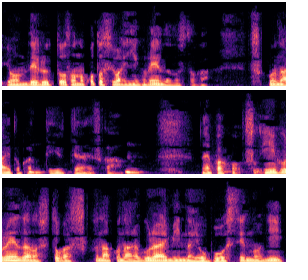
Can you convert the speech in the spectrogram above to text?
読んでると、その今年はインフルエンザの人が少ないとかって言ってないですか。うん。やっぱこう、インフルエンザの人が少なくなるぐらいみんな予防してるのに、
